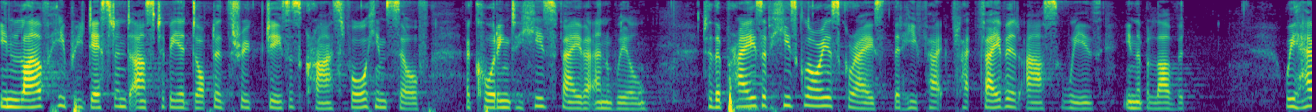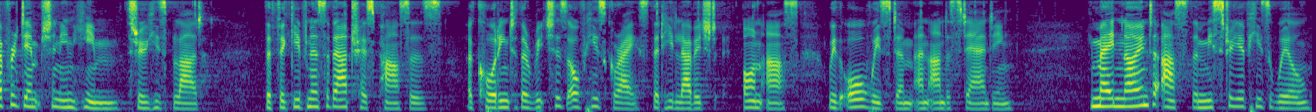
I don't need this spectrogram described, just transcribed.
In love, he predestined us to be adopted through Jesus Christ for himself, according to his favour and will, to the praise of his glorious grace that he fa- favoured us with in the beloved. We have redemption in him through his blood the forgiveness of our trespasses, according to the riches of his grace that he lavished on us with all wisdom and understanding. He made known to us the mystery of his will,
